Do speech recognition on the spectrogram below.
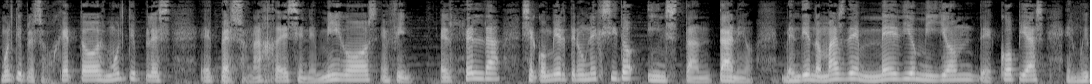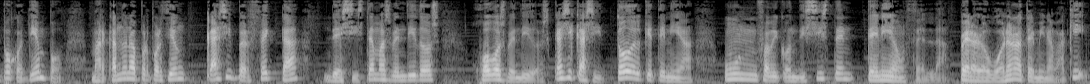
múltiples objetos, múltiples eh, personajes, enemigos, en fin, el Zelda se convierte en un éxito instantáneo, vendiendo más de medio millón de copias en muy poco tiempo, marcando una proporción casi perfecta de sistemas vendidos, juegos vendidos. Casi casi todo el que tenía un Famicom Disk System tenía un Zelda. Pero lo bueno no terminaba aquí.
